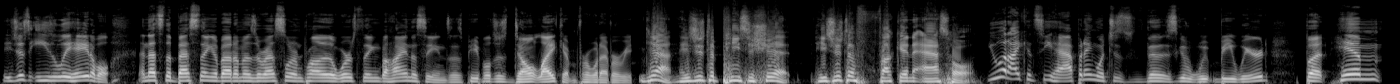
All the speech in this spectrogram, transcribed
He's just easily hateable. And that's the best thing about him as a wrestler and probably the worst thing behind the scenes is people just don't like him for whatever reason. Yeah, he's just a piece of shit. He's just a fucking asshole. You know what I could see happening, which is this is gonna be weird, but him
